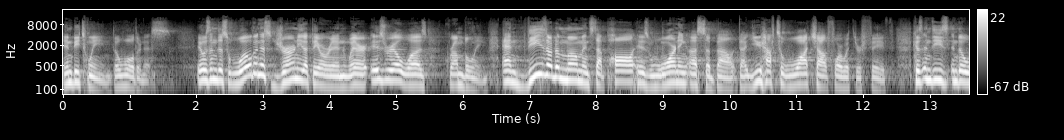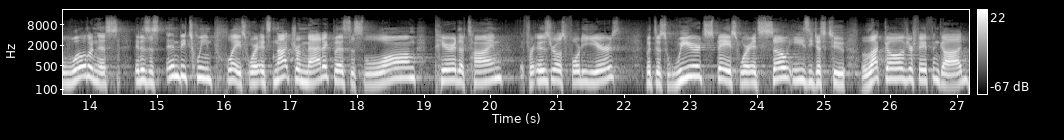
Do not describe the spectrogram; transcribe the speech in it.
In between, the wilderness. It was in this wilderness journey that they were in where Israel was grumbling. And these are the moments that Paul is warning us about that you have to watch out for with your faith. Because in these in the wilderness, it is this in-between place where it's not dramatic, but it's this long period of time for Israel's 40 years, but this weird space where it's so easy just to let go of your faith in God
